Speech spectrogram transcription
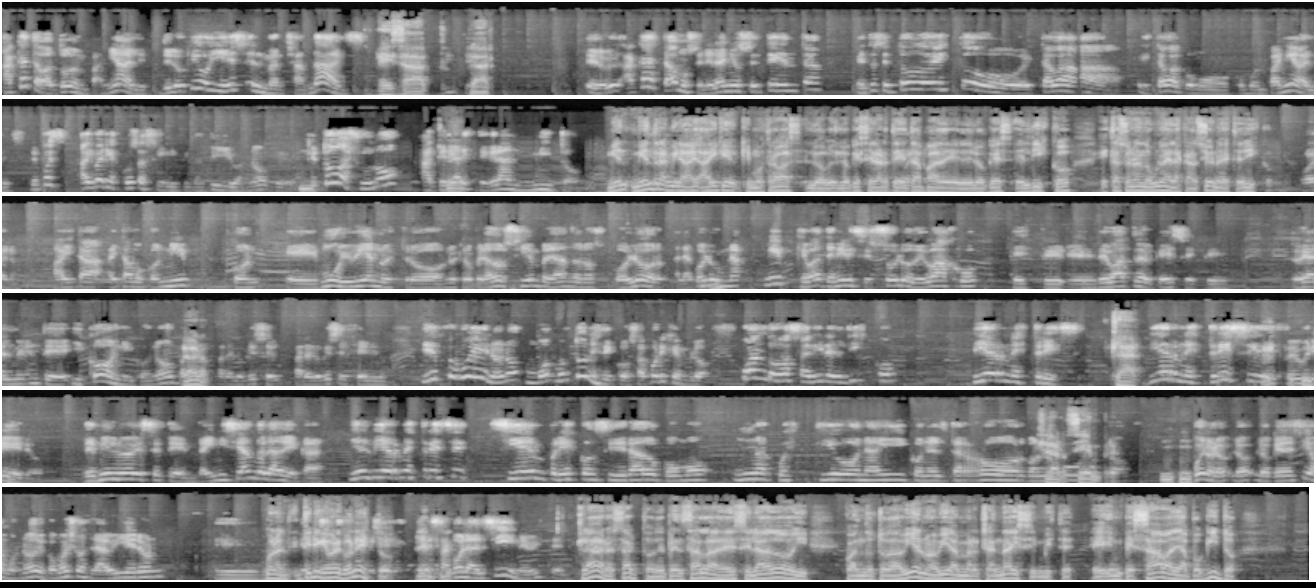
acá estaba todo en pañales, de lo que hoy es el merchandising. Exacto, claro. Pero acá estábamos en el año 70, entonces todo esto estaba, estaba como, como en pañales. Después hay varias cosas significativas, ¿no? Que, Mm. que todo ayudó a crear Sí. este gran mito. Mien- Mientras, mira, ahí que, que mostrabas lo, lo que es el arte de Bueno. tapa de, de lo que es el disco, está sonando una de las canciones de este disco. Bueno, ahí está, ahí estamos con Nip, con eh, muy bien nuestro, nuestro operador siempre dándonos color a la columna. Nip que va a tener ese solo de bajo este, de Butler que es este, realmente icónico, ¿no? Para, Claro. para lo que es el, para lo que es el género. Y después, bueno, ¿no? Mo- montones de cosas. Por ejemplo, ¿cuándo va a salir el disco? Viernes 13. Claro, Viernes 13 de febrero de 1970, iniciando la década. Y el viernes 13 siempre es considerado como una cuestión ahí con el terror, con Claro, lo siempre. Bueno, lo, lo- lo que decíamos, ¿no? De cómo ellos la vieron. eh, Bueno, t- tiene que ver con esto. Le De- sacó la del cine, ¿viste? Claro, exacto, de pensarla de ese lado y cuando todavía no había merchandising, ¿viste? Eh, empezaba de a poquito.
